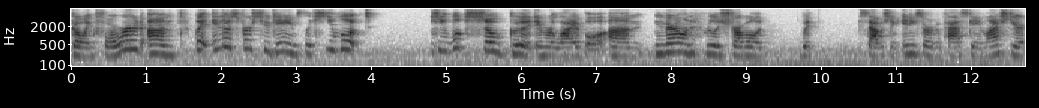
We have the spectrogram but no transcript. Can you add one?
going forward. Um, but in those first two games, like he looked, he looked so good and reliable. Um, Maryland really struggled establishing any sort of a pass game last year.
